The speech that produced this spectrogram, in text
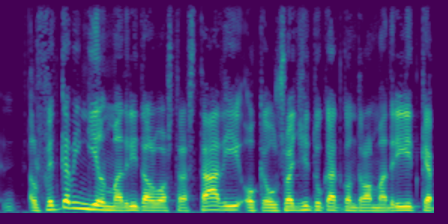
El fet que vingui el Madrid al vostre estadi o que us hagi tocat contra el Madrid, que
